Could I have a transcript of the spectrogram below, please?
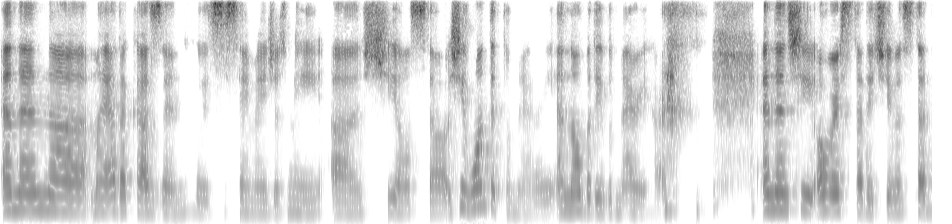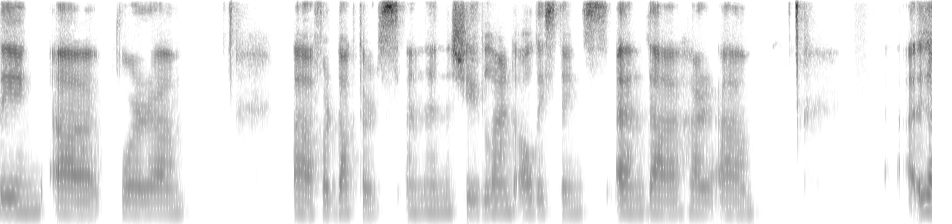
and then uh, my other cousin, who is the same age as me, uh, she also she wanted to marry, and nobody would marry her. and then she overstudied. She was studying uh, for um, uh, for doctors. And then she learned all these things. And uh, her um, uh,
